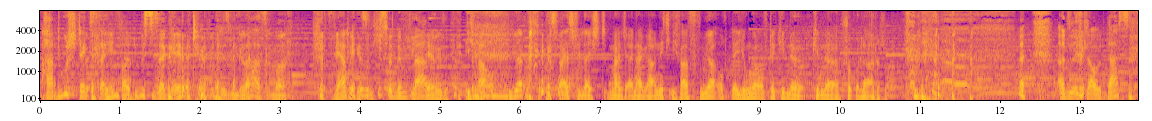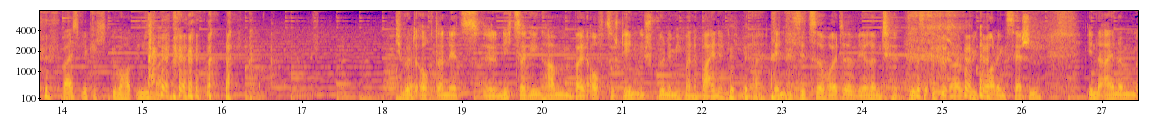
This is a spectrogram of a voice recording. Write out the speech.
Ach, du steckst dahinter. Du bist dieser gelbe Typ in diesem Glas immer. Werbegesicht. in dem Glas. Werbegesicht. Ich war auch früher, das, das weiß vielleicht manch einer gar nicht, ich war früher auch der Junge auf der Kinder, Kinderschokolade. Also ich glaube, das weiß wirklich überhaupt niemand. Ich würde auch dann jetzt äh, nichts dagegen haben, bald aufzustehen. Ich spüre nämlich meine Beine nicht mehr. Denn ich sitze heute während unserer Recording-Session in einem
